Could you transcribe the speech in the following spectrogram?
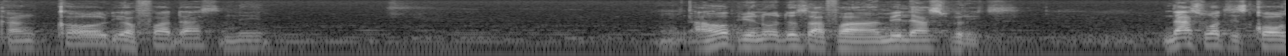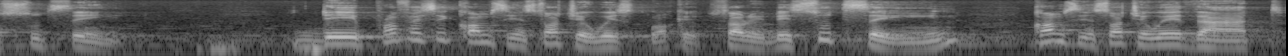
can call your father's name. I hope you know those are familiar spirits. That's what is called soothsaying. The prophecy comes in such a way, okay, sorry, the soothsaying comes in such a way that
